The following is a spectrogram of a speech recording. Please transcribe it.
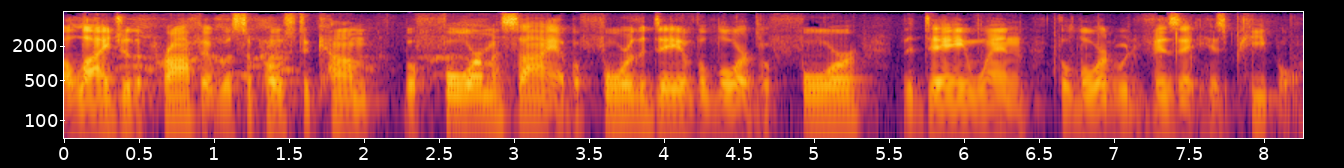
Elijah the prophet was supposed to come before Messiah, before the day of the Lord, before the day when the Lord would visit his people.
